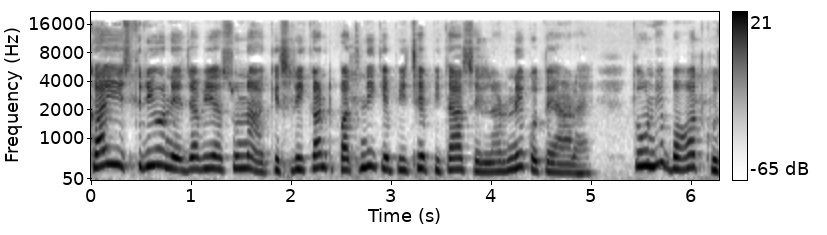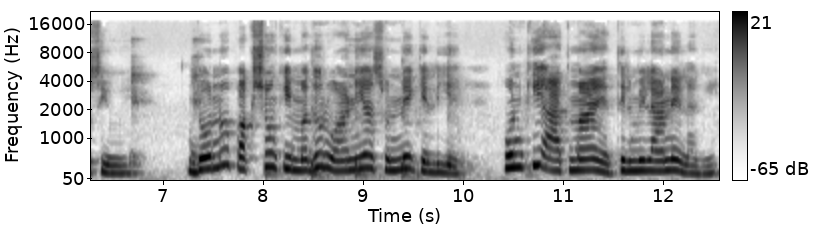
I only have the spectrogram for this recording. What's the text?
कई स्त्रियों ने जब यह सुना कि श्रीकंठ पत्नी के पीछे पिता से लड़ने को तैयार है तो उन्हें बहुत खुशी हुई। दोनों पक्षों की मधुर वाणियाँ सुनने के लिए उनकी आत्माएँ तिलमिलाने लगी।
